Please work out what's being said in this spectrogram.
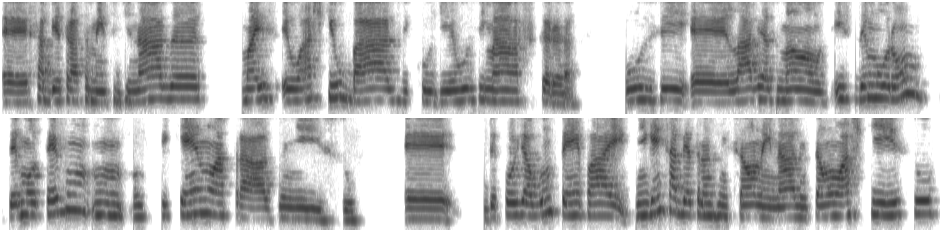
é, sabia tratamento de nada, mas eu acho que o básico de use máscara, use, é, lave as mãos, isso demorou, demorou teve um, um, um, pequeno atraso nisso. É, depois de algum tempo, ai, ninguém sabia a transmissão nem nada, então eu acho que isso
